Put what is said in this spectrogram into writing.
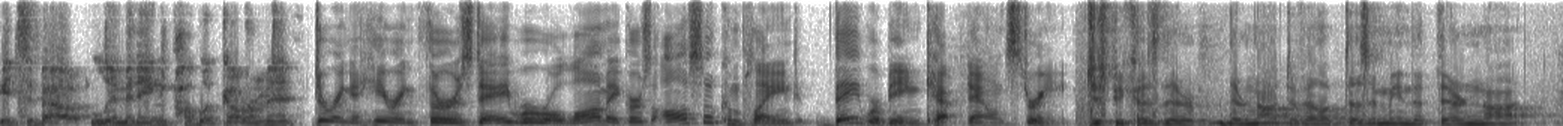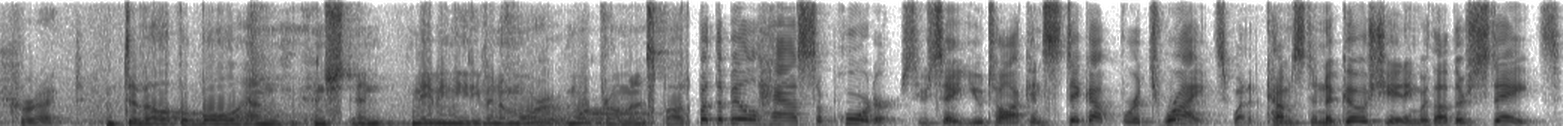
It's about limiting public government. During a hearing Thursday, rural lawmakers also complained they were being kept downstream. Just because they're they're not developed doesn't mean that they're not correct developable and, and, and maybe need even a more more prominent spot. But the bill has supporters who say Utah can stick up for its rights when it comes to negotiating with other states.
